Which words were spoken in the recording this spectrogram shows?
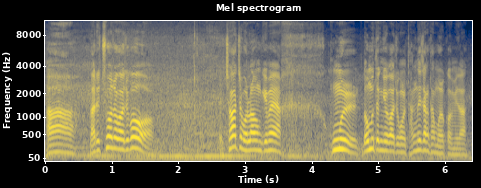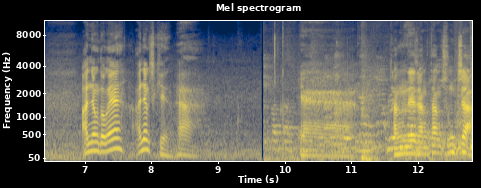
아 날이 추워져가지고 처갓집 올라온 김에 하, 국물 너무 땡겨가지고 오늘 당내장탕 먹을 겁니다. 안녕동에 안녕치킨. 야. 야. 당내장탕 중짜.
